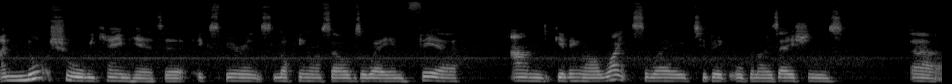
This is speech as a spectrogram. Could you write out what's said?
I'm not sure we came here to experience locking ourselves away in fear and giving our rights away to big organizations uh,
